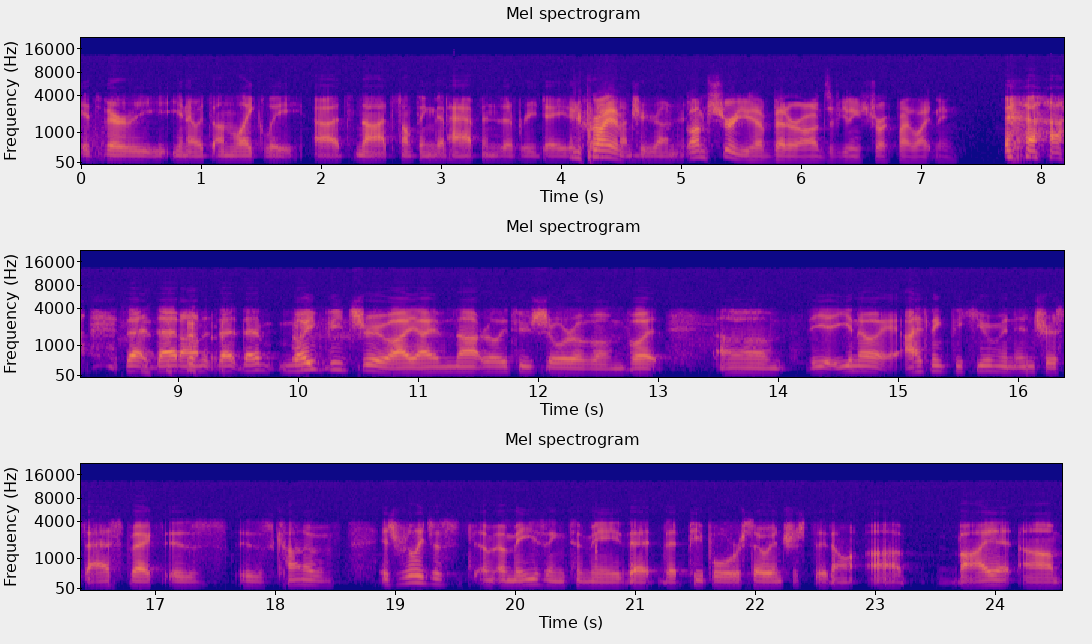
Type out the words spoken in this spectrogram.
it's very, you know, it's unlikely. Uh, it's not something that happens every day to You cross have- country runners. I'm sure you have better odds of getting struck by lightning. that that on that that might be true. I I'm not really too sure of them, but um you know, I think the human interest aspect is is kind of it's really just amazing to me that that people were so interested on uh by it. Um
